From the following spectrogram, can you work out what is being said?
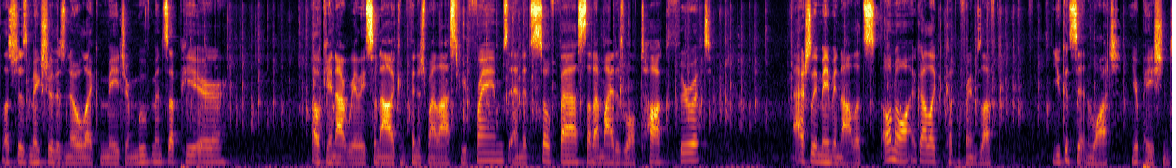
let's just make sure there's no like major movements up here. Okay, not really. So now I can finish my last few frames, and it's so fast that I might as well talk through it. Actually, maybe not. Let's... Oh no, I've got like a couple frames left. You can sit and watch. You're patient.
